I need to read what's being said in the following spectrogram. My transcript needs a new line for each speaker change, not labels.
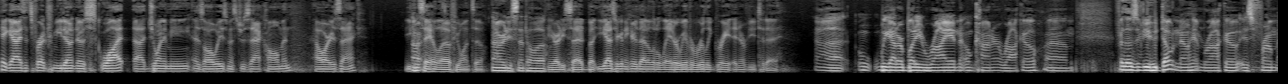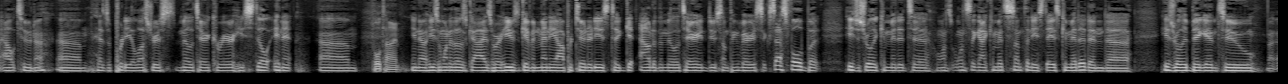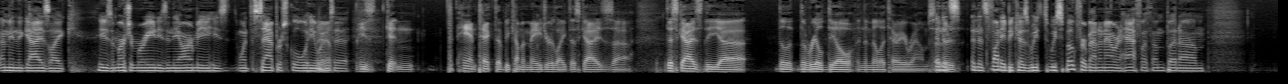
Hey guys, it's Fred from You Don't Know Squat. Uh, joining me as always, Mr. Zach Hallman. How are you, Zach? You can
Uh,
say hello if you want to.
I already said hello.
You already said, but you guys are going to hear that a little later. We have a really great interview today.
Uh, we got our buddy Ryan O'Connor, Rocco. Um, for those of you who don't know him, Rocco is from Altoona. Um, has a pretty illustrious military career. He's still in it. Um,
Full time.
you know, he's one of those guys where he was given many opportunities to get out of the military and do something very successful, but he's just really committed to once once the guy commits something, he stays committed, and uh, he's really big into. I mean, the guy's like he's a merchant marine. He's in the army. He's went to sapper school. He went to
He's getting handpicked to become a major. Like this guy's, uh, this guy's the uh, the the real deal in the military realm. So
and
there's
it's and it's funny because we we spoke for about an hour and a half with him, but um,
